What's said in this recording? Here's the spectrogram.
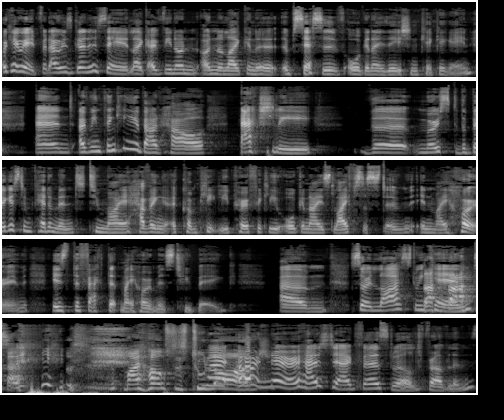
okay, wait. But I was going to say, like, I've been on, on a, like an a obsessive organization kick again. And I've been thinking about how actually the most the biggest impediment to my having a completely perfectly organized life system in my home is the fact that my home is too big um, so last weekend, my house is too my, large. Oh no! Hashtag first world problems.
